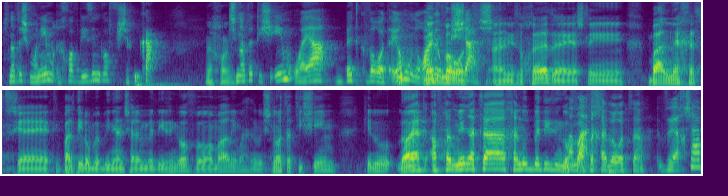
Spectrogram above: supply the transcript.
בשנות ה-80 רחוב דיזינגוף שקע. נכון. שנות ה-90 הוא היה בית קברות, היום הוא נורא בית קברות. מאושש. אני זוכר את זה, יש לי בעל נכס שטיפלתי לו בבניין שלם בדיזינגוף, והוא אמר לי, מה זה, בשנות ה-90, כאילו, לא היה, אף אחד, מי רצה חנות בדיזינגוף? ממש. אף אחד לא רצה. ועכשיו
